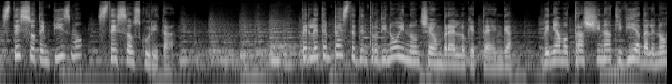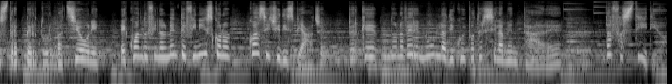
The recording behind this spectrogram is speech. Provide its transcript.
Stesso tempismo, stessa oscurità. Per le tempeste dentro di noi non c'è ombrello che tenga. Veniamo trascinati via dalle nostre perturbazioni e quando finalmente finiscono quasi ci dispiace, perché non avere nulla di cui potersi lamentare dà fastidio.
